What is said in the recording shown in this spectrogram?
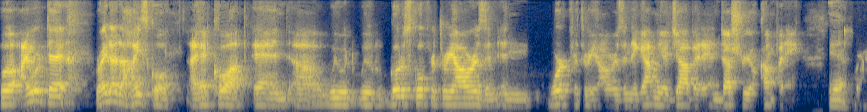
Well, I worked at right out of high school. I had co-op, and uh, we would we would go to school for three hours and, and work for three hours, and they got me a job at an industrial company. Yeah, I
